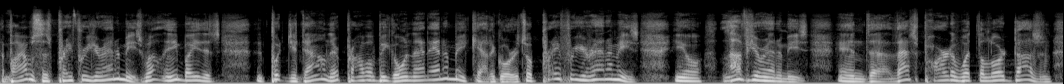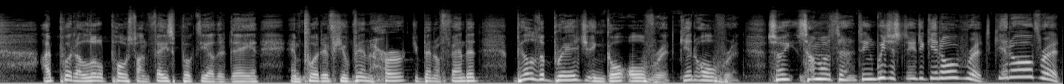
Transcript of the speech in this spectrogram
The Bible says, pray for your enemies. Well, anybody that's putting you down, they're probably going that enemy category. So pray for your enemies. You know, love your enemies, and uh, that's part of what the Lord does. And I put a little post on Facebook the other day and, and put if you've been hurt, you've been offended, build a bridge and go over it. Get over it. So some of the things we just need to get over it. Get over it.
